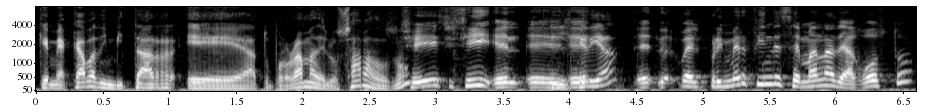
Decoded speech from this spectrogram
que me acaba de invitar eh, a tu programa de los sábados, ¿no? Sí, sí, sí. El, el- ¿El qué día? El, el primer fin de semana de agosto.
